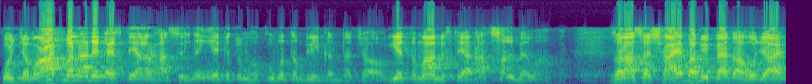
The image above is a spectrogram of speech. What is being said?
کوئی جماعت بنانے کا اختیار حاصل نہیں ہے کہ تم حکومت تبدیل کرنا چاہو۔ یہ تمام اختیارات سلب ہیں وہاں پر۔ ذرا سا شائبہ بھی پیدا ہو جائے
